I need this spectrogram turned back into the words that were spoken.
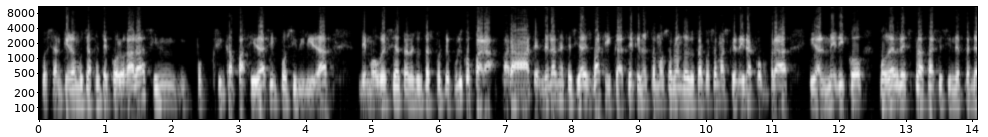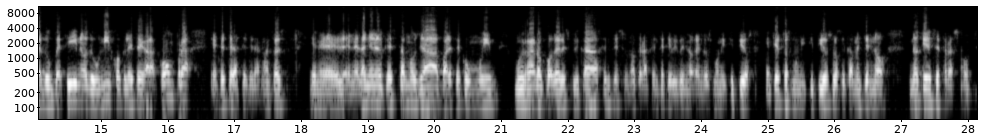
pues han quedado mucha gente colgada sin, sin capacidad, sin posibilidad de moverse a través de un transporte público para, para atender las necesidades básicas, ¿eh? que no estamos hablando de otra cosa más que de ir a comprar, ir al médico, poder desplazarse sin depender de un vecino, de un hijo que le traiga la compra, etcétera, etcétera. Entonces, en el, en el año en el que estamos ya parece como muy, muy raro poder explicar a la gente eso, ¿no? que la gente que vive en los municipios, en ciertos municipios, lógicamente no, no tiene ese transporte.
